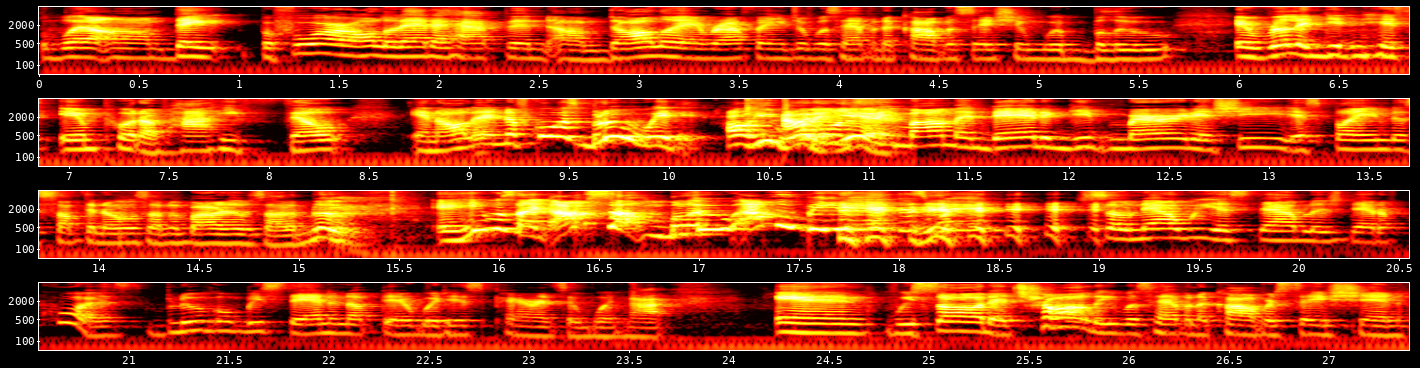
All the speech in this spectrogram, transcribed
well, um, they before all of that had happened, um, Darla and Ralph Angel was having a conversation with Blue and really getting his input of how he felt and all that. And of course, Blue with it. Oh, he with I it, want to yeah. see mom and dad get married, and she explained to something or something about it was out of Blue, and he was like, "I'm something Blue. I'm gonna be there at this wedding." so now we established that, of course, Blue gonna be standing up there with his parents and whatnot. And we saw that Charlie was having a conversation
